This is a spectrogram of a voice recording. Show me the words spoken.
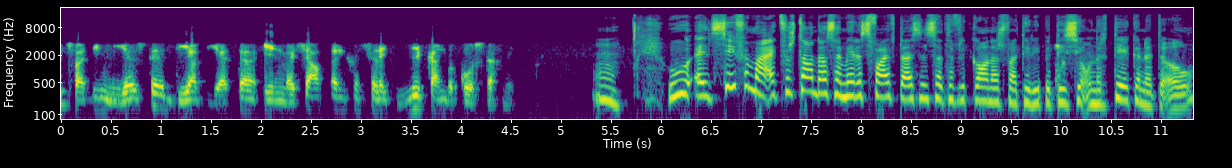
iets wat die meeste diabetes en myself ingesluit nie kan bekostig nie. Mm. Hoe en sê vir my, ek verstaan daar's meer as 5000 Suid-Afrikaners wat hierdie petisie onderteken het al.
